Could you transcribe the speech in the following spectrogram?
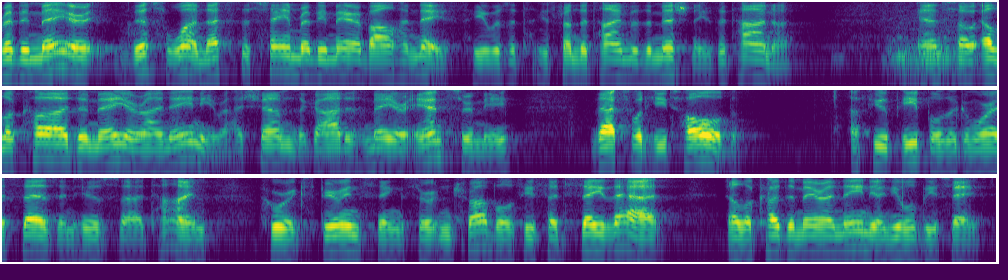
Rebbe Meir, this one, that's the same Rebbe Meir Baal Hanes. He was a, he's from the time of the Mishnah. He's a Tana. And so Elokah de Meir Aneni, Hashem, the God of Meir, answer me. That's what he told a few people, the Gemara says, in his uh, time, who were experiencing certain troubles. He said, Say that, Elokah de Meir Aneni, and you will be saved.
